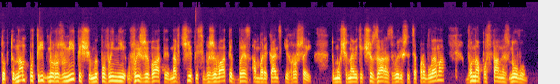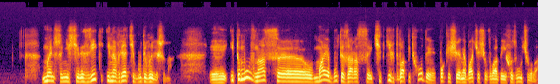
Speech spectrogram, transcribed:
Тобто нам потрібно розуміти, що ми повинні виживати, навчитись виживати без американських грошей. Тому що навіть якщо зараз вирішиться проблема, вона постане знову менше ніж через рік, і навряд чи буде вирішена. Е, І тому в нас е, має бути зараз чітких два підходи. Поки що я не бачу, що влада їх озвучувала.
